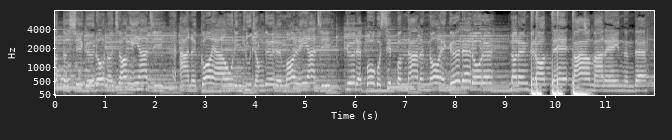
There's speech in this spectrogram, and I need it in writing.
어떤 식으로 널 정의하지? 않을 거야 우린 규정들을 멀리하지. 그래 보고 싶어 나는 너의 그대로를. 너는 그런 내 마음 안에 있는데.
